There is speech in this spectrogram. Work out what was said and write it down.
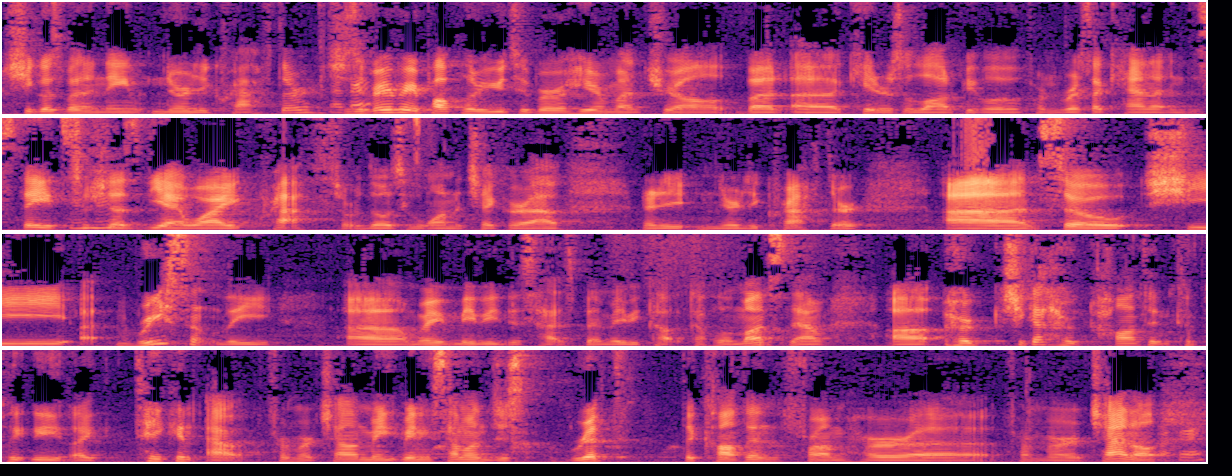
she goes by the name Nerdy Crafter. She's a very very popular YouTuber here in Montreal, but uh, caters a lot of people from the rest of Canada and the states. So she Mm-hmm. does DIY crafts for those who want to check her out. Nerdy, Nerdy Crafter. Uh, so she uh, recently uh, maybe, maybe this has been maybe a couple of months now. Uh, her she got her content completely like taken out from her channel, meaning someone just ripped the content from her uh, from her channel, Okay.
